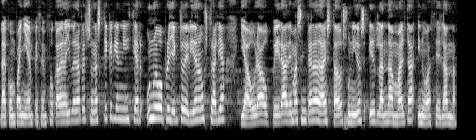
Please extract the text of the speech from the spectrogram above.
La compañía empezó enfocada en ayudar a personas que querían iniciar un nuevo proyecto de vida en Australia y ahora opera además en Canadá, Estados Unidos, Irlanda, Malta y Nueva Zelanda.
